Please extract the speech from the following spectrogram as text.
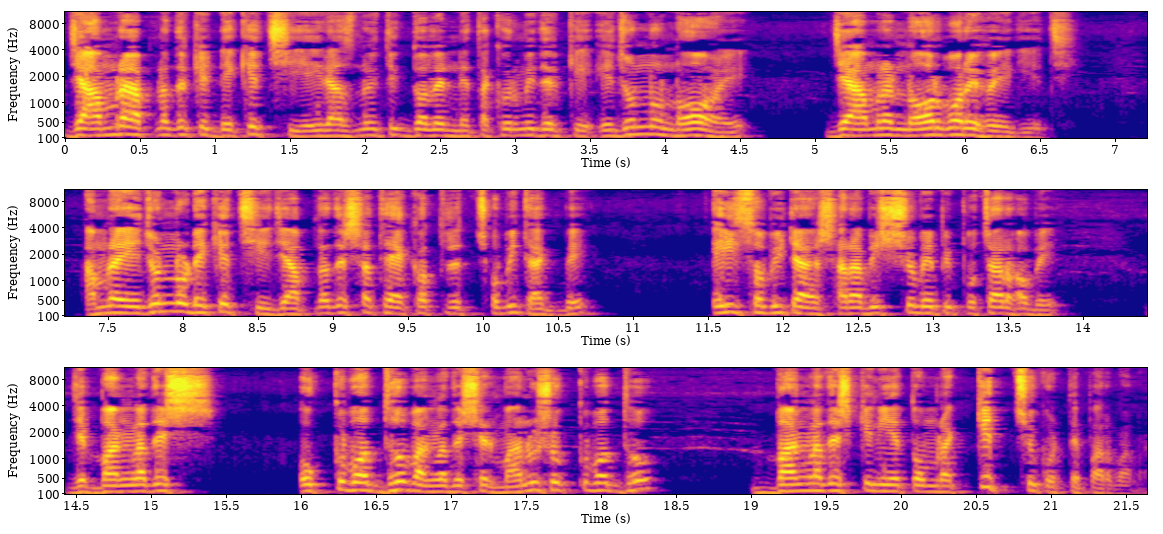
যে আমরা আপনাদেরকে ডেকেছি এই রাজনৈতিক দলের নেতাকর্মীদেরকে এজন্য নয় যে আমরা নরবরে হয়ে গিয়েছি। আমরা এজন্য ডেকেছি যে আপনাদের সাথে একত্রে ছবি থাকবে। এই ছবিটা সারা বিশ্বব্যাপী প্রচার হবে যে বাংলাদেশ ঐক্যবদ্ধ, বাংলাদেশের মানুষ ঐক্যবদ্ধ বাংলাদেশকে নিয়ে তোমরা কিচ্ছু করতে পারবা না।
